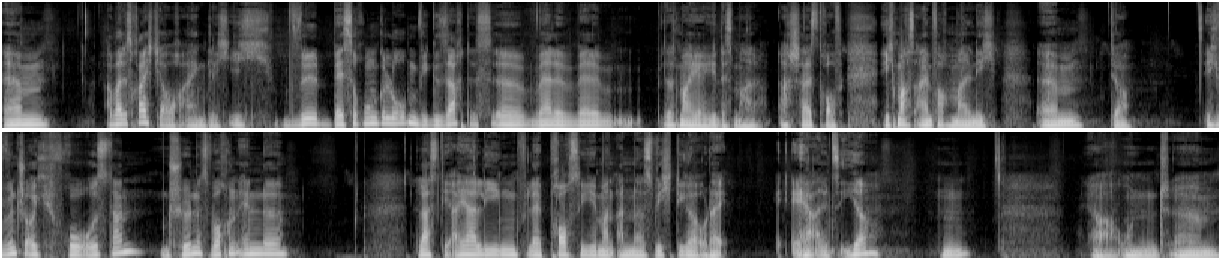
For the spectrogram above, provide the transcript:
Ähm, aber das reicht ja auch eigentlich. Ich will Besserung geloben. Wie gesagt, es äh, werde, werde, das mache ich ja jedes Mal. Ach, scheiß drauf. Ich mache es einfach mal nicht. Ähm, ja. Ich wünsche euch frohe Ostern, ein schönes Wochenende. Lasst die Eier liegen. Vielleicht braucht sie jemand anders wichtiger oder eher als ihr. Hm? Ja, und ähm,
